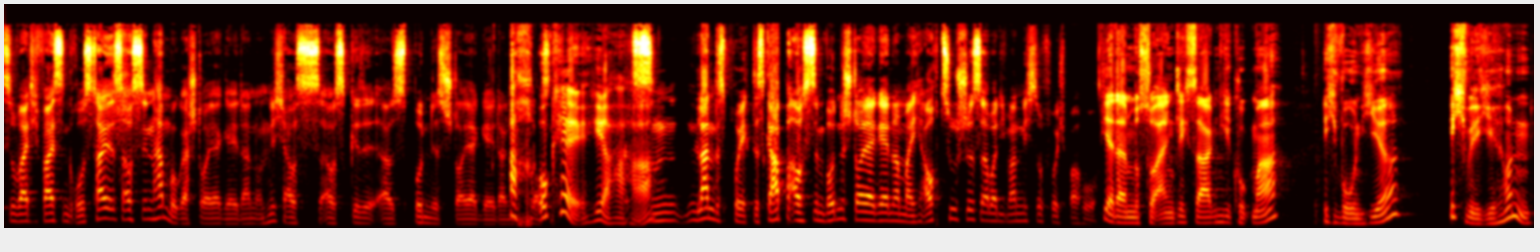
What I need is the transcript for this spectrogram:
Soweit ich weiß, ein Großteil ist aus den Hamburger Steuergeldern und nicht aus, aus, aus Bundessteuergeldern. Ach, okay, ja, Das ist haha. ein Landesprojekt. Es gab aus den Bundessteuergeldern mal ich auch Zuschüsse, aber die waren nicht so furchtbar hoch. Ja, dann musst du eigentlich sagen, hier, guck mal, ich wohne hier, ich will hier hin.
